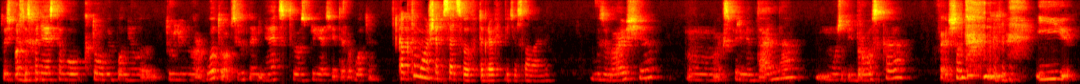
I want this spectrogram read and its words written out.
То есть просто исходя из того, кто выполнил ту или иную работу, абсолютно меняется твое восприятие этой работы. Как ты можешь описать свою фотографию пятью словами? Вызывающая, экспериментально, может быть, броская, фэшн и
